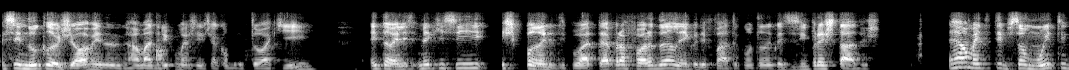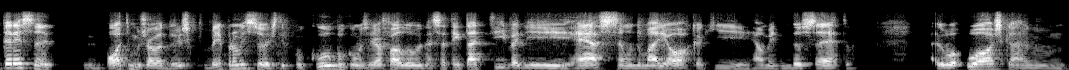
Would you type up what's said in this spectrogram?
esse núcleo jovem do Real Madrid, como a gente já comentou aqui, então, ele meio que se expande, tipo, até para fora do elenco, de fato, contando com esses emprestados. Realmente, tipo, são muito interessantes. Ótimos jogadores, bem promissores. Tipo, o Cubo, como você já falou, nessa tentativa de reação do Mallorca, que realmente não deu certo. O Oscar, o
